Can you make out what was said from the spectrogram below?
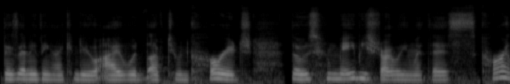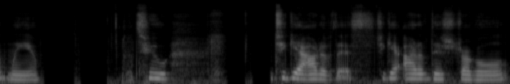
there's anything I can do, I would love to encourage those who may be struggling with this currently to to get out of this, to get out of this struggle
